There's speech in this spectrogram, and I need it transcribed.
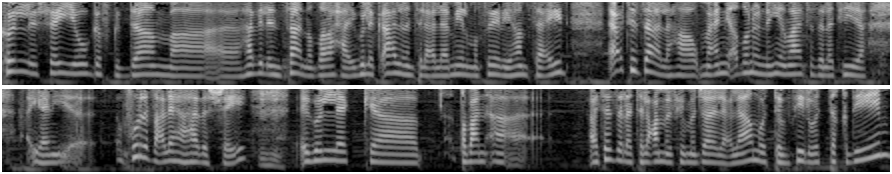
كل شيء يوقف قدام آه، هذه الإنسانة صراحة. يقول لك أعلنت الإعلامية المصرية ريهام سعيد اعتزالها ومع أني أظن أنه هي ما اعتزلت هي يعني آه، فرض عليها هذا الشيء. يقول لك آه، طبعا آه، اعتزلت العمل في مجال الإعلام والتمثيل والتقديم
